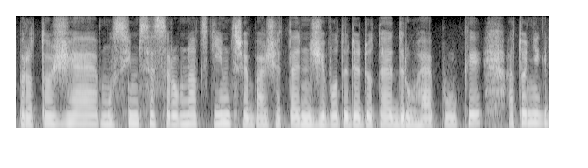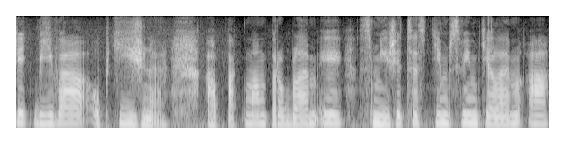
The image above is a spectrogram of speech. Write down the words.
protože musím se srovnat s tím třeba, že ten život jde do té druhé půlky a to někdy bývá obtížné. A pak mám problém i smířit se s tím svým tělem a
